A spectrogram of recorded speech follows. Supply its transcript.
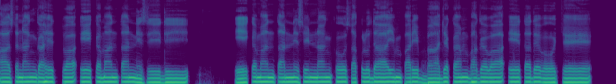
ආසනං ගහෙත්වා ඒකමන්තං නිසීදී. ඒකමන්තං නිසින්නං කෝ සකුළුදායින් පරිබ්බාජකම් භගවා ඒතද වෝචේ.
